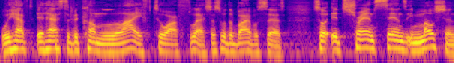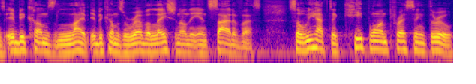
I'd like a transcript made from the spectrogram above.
We have, it has to become life to our flesh. That's what the Bible says. So it transcends emotions. It becomes life. It becomes revelation on the inside of us. So we have to keep on pressing through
